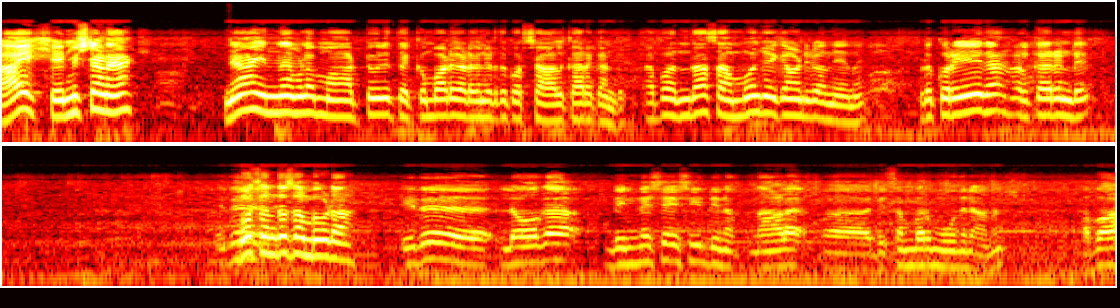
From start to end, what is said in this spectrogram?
ഹായ് ഷെൻമിഷ്ടാണേ ഞാൻ ഇന്ന് നമ്മളെ മാട്ടൂര് തെക്കുംപാട് കടവിന്റെ അടുത്ത് കുറച്ച് ആൾക്കാരെ കണ്ടു. അപ്പോൾ എന്താ സംഭവം ചോദിക്കാൻ വേണ്ടി വന്നേന്ന്? ഇവിടെ കുറേ ഇതാ ആൾക്കാരുണ്ട്. ബോസ് എന്താ സംഭവം ഇടാ ഇത് ലോക ഭിന്നശേഷി ദിനം നാളെ ഡിസംബർ മൂന്നിനാണ്. അപ്പോൾ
